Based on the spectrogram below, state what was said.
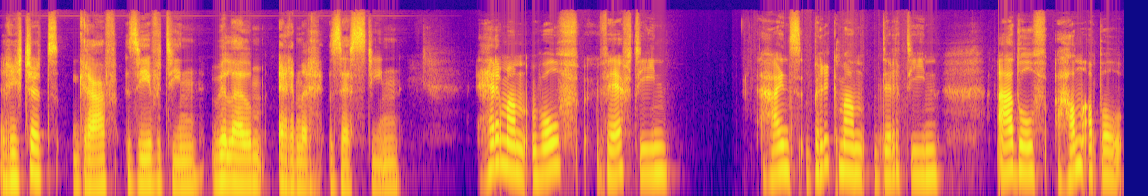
Richard Graaf, 17. Wilhelm Erner, 16. Herman Wolf, 15. Heinz Brickman, 13. Adolf Hanappel,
